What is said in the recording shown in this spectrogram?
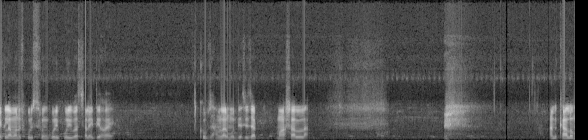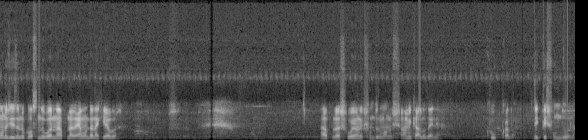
একলা মানুষ পরিশ্রম করি, পরিবার চালাইতে হয়, খুব ঝামেলার মধ্যে আছে, যাক, মাশাল্লাহ। আমি কালো মানুষ এই জন্য পছন্দ করেন না আপনারা, এমনটা নাকি আবার? আপনারা সবাই অনেক সুন্দর মানুষ। আমি কালো, তাই না? খুব কালো। দেখতে সুন্দর না।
